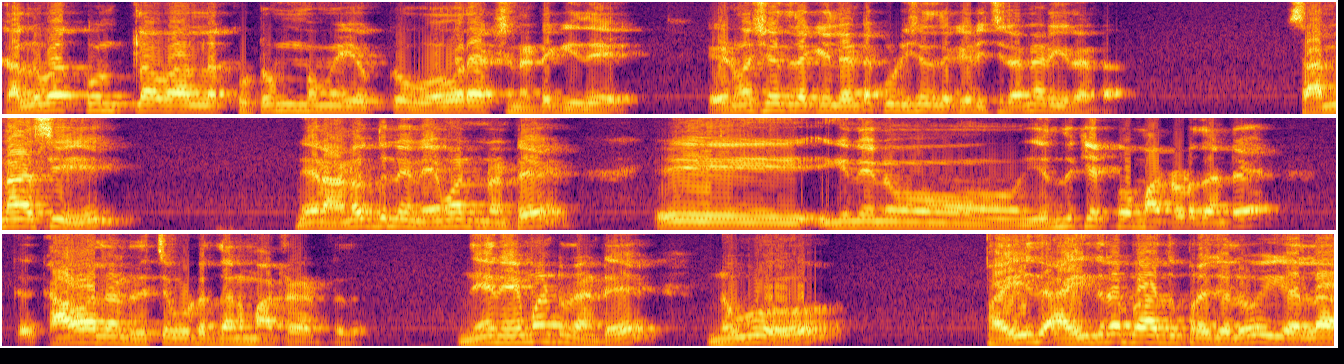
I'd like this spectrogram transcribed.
కల్వకుంట్ల వాళ్ళ కుటుంబం యొక్క ఓవర్ యాక్షన్ అంటే ఇదే. ఎడమ చేతులకి వెళ్ళి అంటే కుడి చేతులకి ఇచ్చిరని అడిగిరట. సన్నాసి నేను అనొద్దు నేను ఏమంటున్నంటే ఈ ఇక నేను ఎందుకు ఎక్కువ మాట్లాడదంటే కావాలని రెచ్చగొట్టద్దని మాట్లాడట్లేదు. నేనేమంటున్నానంటే నువ్వు పై హైదరాబాద్ ప్రజలు ఇలా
